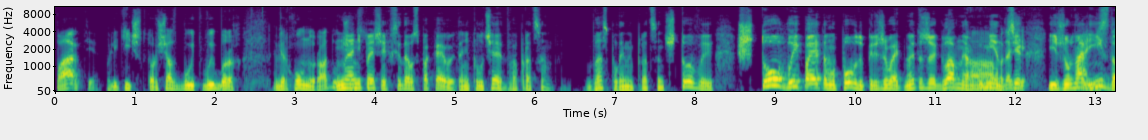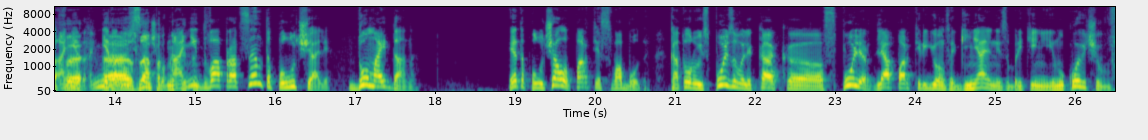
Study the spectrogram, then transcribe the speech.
партия политическая, которая сейчас будет в выборах в Верховную Раду Ну, они, понимаешь, их всегда успокаивают. Они получают 2%. 2,5%. Что вы, что вы по этому поводу переживаете? Ну, это же главный а, аргумент а, всех и журналистов они, нет, нет, э, западных. Они это... 2% получали до Майдана. Это получала партия Свободы, которую использовали как э, спойлер для партии регионов. Гениальное изобретение Януковича. В,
